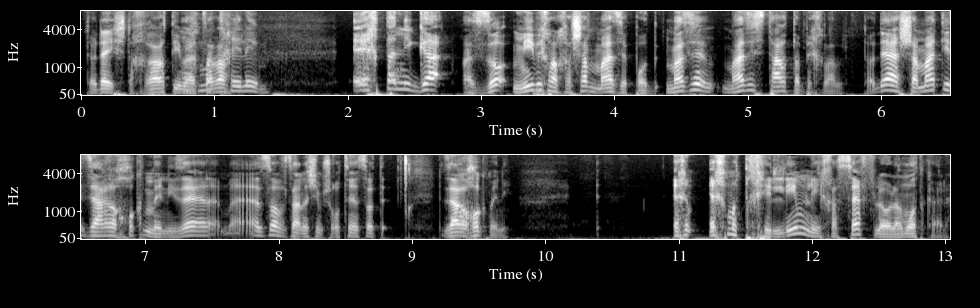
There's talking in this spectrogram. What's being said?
אתה יודע, השתחררתי איך מהצבא. מתחילים? איך אתה ניגע... עזוב, מי בכלל חשב מה זה פוד... מה זה, מה זה סטארט-אפ בכלל? אתה יודע, שמעתי את זה, היה רחוק ממני, זה... עזוב, זה אנשים שרוצים לעשות... זה היה רחוק ממני. איך, איך מתחילים להיחשף לעולמות כאלה?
